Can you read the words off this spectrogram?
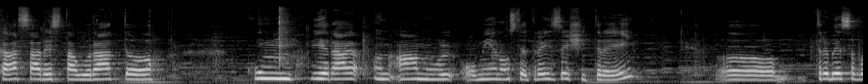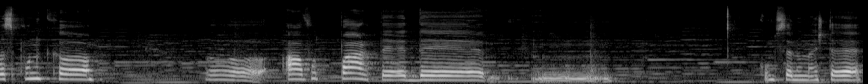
casa restaurată cum era în anul 1933. Uh, trebuie să vă spun că uh, a avut parte de mm, cum se numește,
